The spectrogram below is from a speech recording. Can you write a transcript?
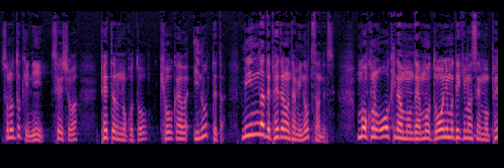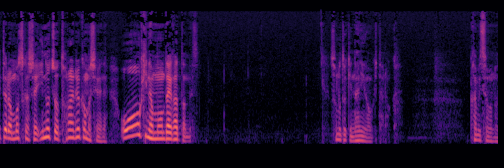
その時に聖書はペテロのことを教会は祈ってた。みんなでペテロのために祈ってたんです。もうこの大きな問題もうどうにもできません。もうペテロはもしかしたら命を取られるかもしれない。大きな問題があったんです。その時何が起きたのか。神様の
